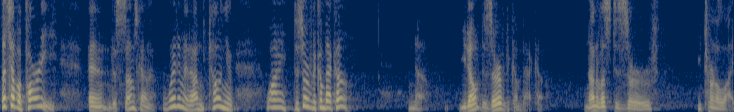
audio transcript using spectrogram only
Let's have a party. And the son's of, wait a minute, I'm telling you, why deserve to come back home? No, you don't deserve to come back home. None of us deserve eternal life.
